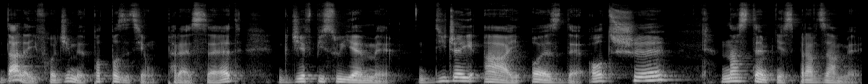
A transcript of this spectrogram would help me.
Dalej wchodzimy pod pozycję Preset, gdzie wpisujemy DJI OSD O3. Następnie sprawdzamy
